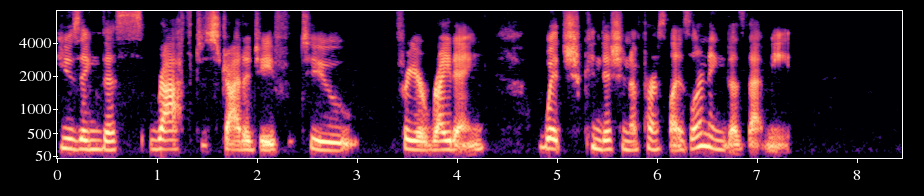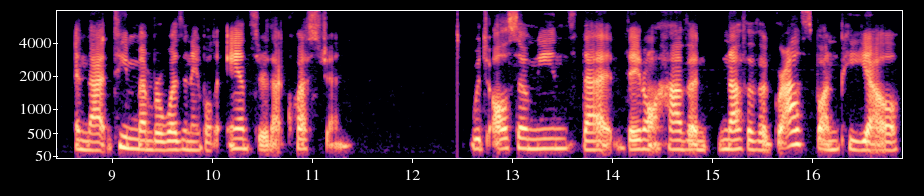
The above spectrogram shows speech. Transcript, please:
using this raft strategy to for your writing. Which condition of personalized learning does that meet? and that team member wasn't able to answer that question, which also means that they don't have enough of a grasp on PL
